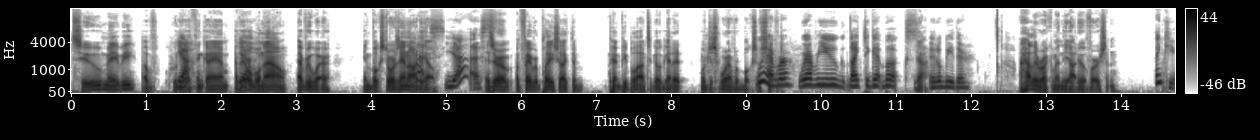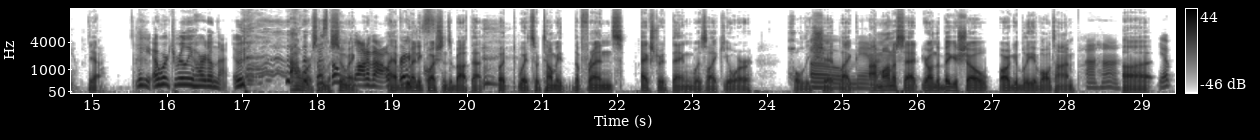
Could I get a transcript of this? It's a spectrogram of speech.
2 maybe of Who Do I Think I Am available now everywhere in bookstores and audio. yes. Yes. Is there a, a favorite place you like to pimp people out to go get it or just wherever books are sold? Wherever, wherever you like to get books. Yeah. It'll be there. I highly recommend the audio version. Thank you. Yeah. Thank you. I worked really hard on that. Hours, I'm was a assuming. lot of hours. I have many questions about that. But wait, so tell me the Friends extra thing was like your holy shit! Oh, Like man. I'm on a set. You're on the biggest show, arguably of all time, Uh-huh. uh, Yep.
